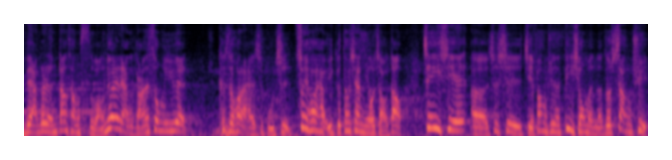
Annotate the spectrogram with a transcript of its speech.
两个人当场死亡，另外两个赶快送医院。可是后来还是不治，最后还有一个到现在没有找到。这一些呃，就是解放军的弟兄们呢，都上去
